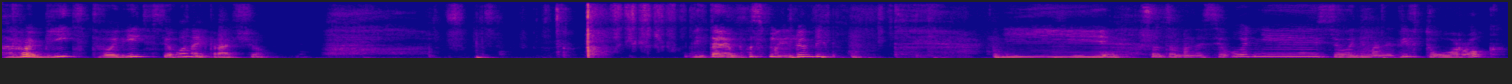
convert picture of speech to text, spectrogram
робіть, творіть всього найкращого. Вітаю вас, мої любі. І що це в мене сьогодні? Сьогодні в мене вівторок.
